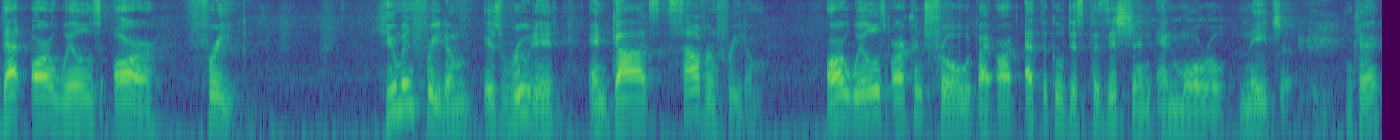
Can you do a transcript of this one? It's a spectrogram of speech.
that our wills are free. Human freedom is rooted in God's sovereign freedom. Our wills are controlled by our ethical disposition and moral nature. Okay?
